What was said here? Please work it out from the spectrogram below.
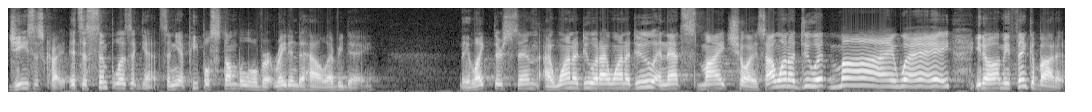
Jesus Christ. It's as simple as it gets, and yet people stumble over it right into hell every day. They like their sin. I want to do what I want to do, and that's my choice. I want to do it my way. You know, I mean, think about it.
